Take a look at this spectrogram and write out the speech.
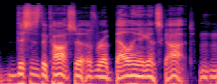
this is the cost of- rebelling against God mm-hmm.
